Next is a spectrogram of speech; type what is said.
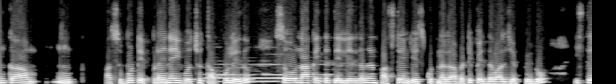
ఇంకా పసుబొట్టు ఎప్పుడైనా ఇవ్వచ్చు తప్పు లేదు. సో నాకైతే తెలియదు కదా నేను ఫస్ట్ టైం చేసుకుంటున్నా కాబట్టి పెద్దవాళ్ళు చెప్పారు ఇస్తే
